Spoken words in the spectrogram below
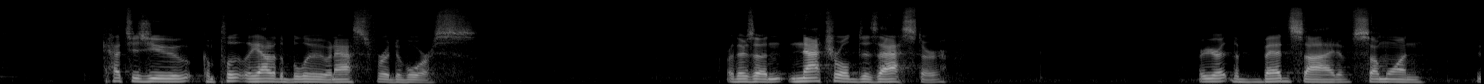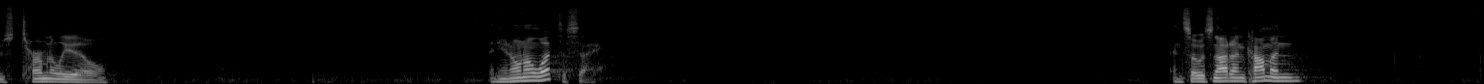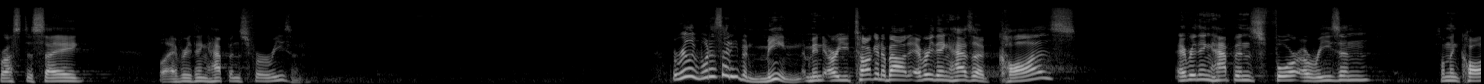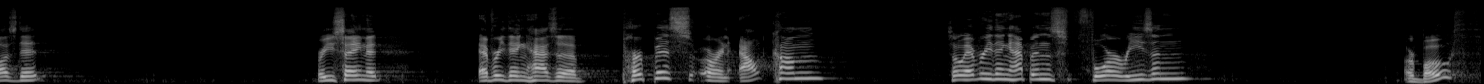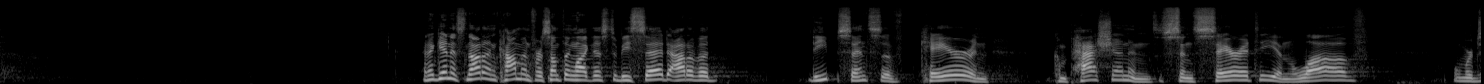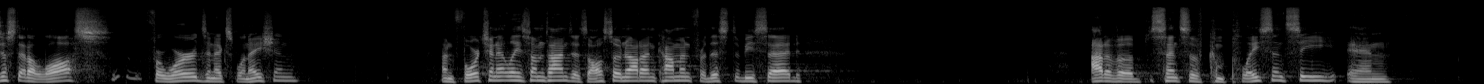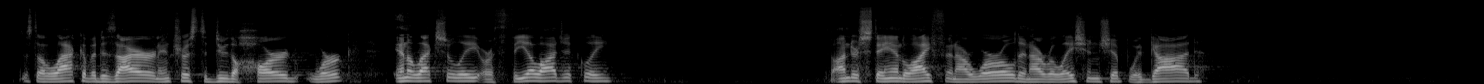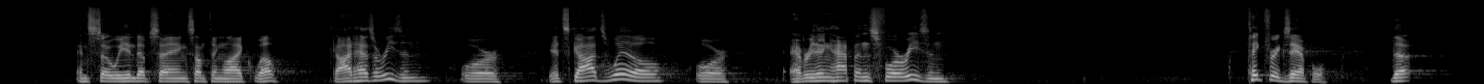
catches you completely out of the blue and asks for a divorce, or there's a natural disaster or you're at the bedside of someone who's terminally ill and you don't know what to say. And so it's not uncommon for us to say, well, everything happens for a reason. But really, what does that even mean? I mean, are you talking about everything has a cause? Everything happens for a reason, something caused it. Are you saying that everything has a purpose or an outcome? So everything happens for a reason? Or both? And again, it's not uncommon for something like this to be said out of a deep sense of care and compassion and sincerity and love when we're just at a loss for words and explanation. Unfortunately, sometimes it's also not uncommon for this to be said out of a sense of complacency and just a lack of a desire and interest to do the hard work intellectually or theologically to understand life in our world and our relationship with God. And so we end up saying something like, well, God has a reason, or it's God's will, or everything happens for a reason. Take, for example, the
